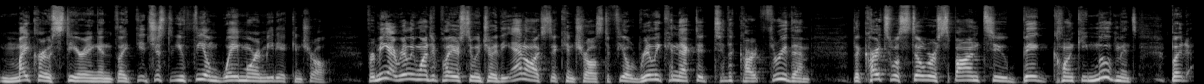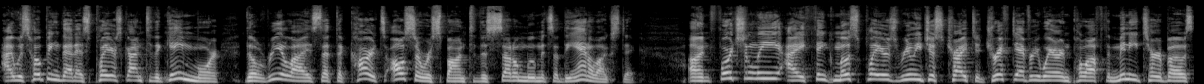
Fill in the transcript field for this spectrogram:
micro steering and like it just you feel way more immediate control. For me, I really wanted players to enjoy the analog stick controls to feel really connected to the cart through them. The carts will still respond to big clunky movements, but I was hoping that as players got into the game more, they'll realize that the carts also respond to the subtle movements of the analog stick. Unfortunately, I think most players really just tried to drift everywhere and pull off the mini turbos,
